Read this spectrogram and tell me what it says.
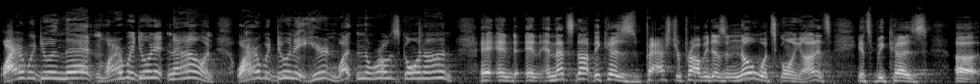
why are we doing that? And why are we doing it now? And why are we doing it here? And what in the world is going on? And, and, and that's not because Pastor probably doesn't know what's going on. It's, it's because, uh,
